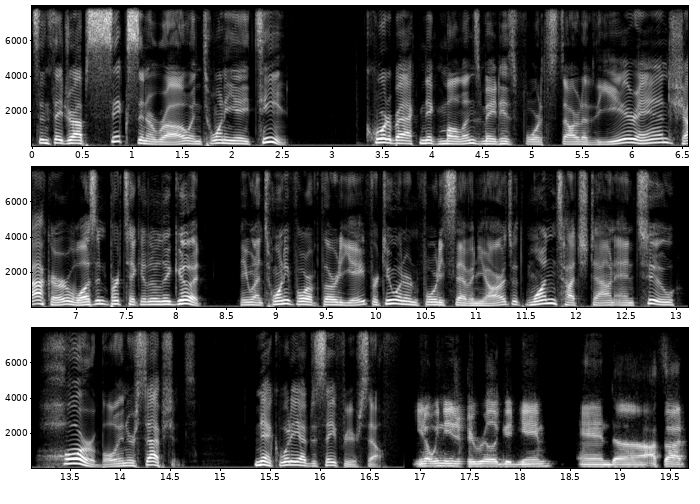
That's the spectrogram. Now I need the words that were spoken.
since they dropped six in a row in 2018. Quarterback Nick Mullens made his fourth start of the year, and shocker, wasn't particularly good. He went 24 of 38 for 247 yards with one touchdown and two horrible interceptions. Nick, what do you have to say for yourself? you know, we needed a really good game, and uh, I thought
